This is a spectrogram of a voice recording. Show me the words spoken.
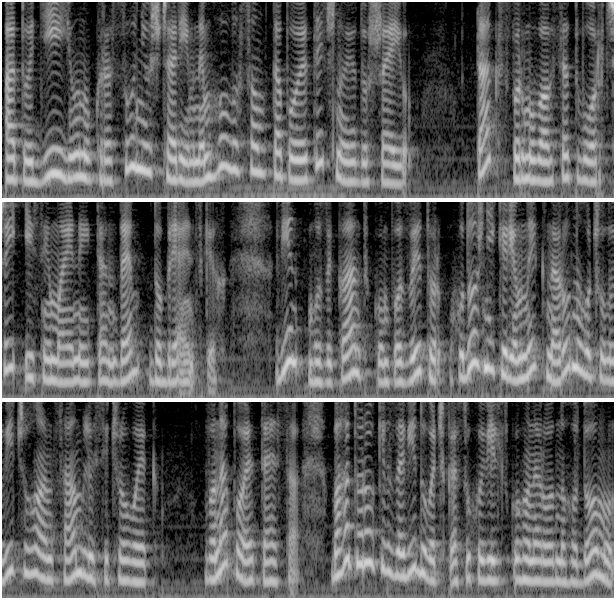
а тоді юну красуню з чарівним голосом та поетичною душею. Так сформувався творчий і сімейний тандем Добрянських. Він музикант, композитор, художній керівник народного чоловічого ансамблю Січовик. Вона поетеса, багато років завідувачка Суховільського народного дому,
